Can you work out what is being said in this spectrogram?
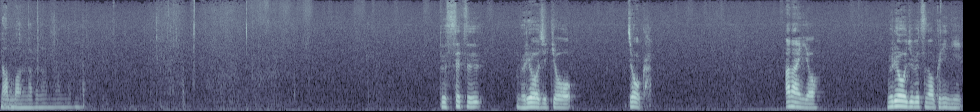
何万ナブ何万ナブ仏説無料儒教浄化。阿南よ。無料呪物の国に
